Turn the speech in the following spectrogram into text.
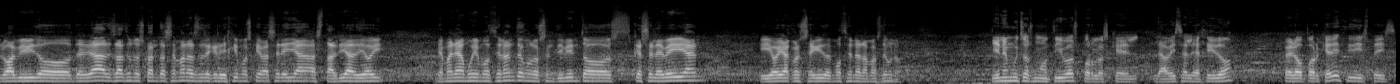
lo ha vivido desde, desde hace unas cuantas semanas, desde que le dijimos que iba a ser ella hasta el día de hoy, de manera muy emocionante, con los sentimientos que se le veían y hoy ha conseguido emocionar a más de uno. Tiene muchos motivos por los que le habéis elegido, pero ¿por qué decidisteis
